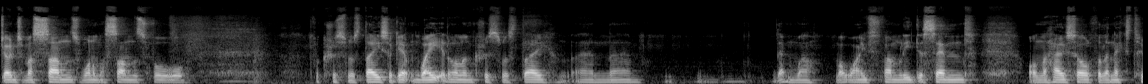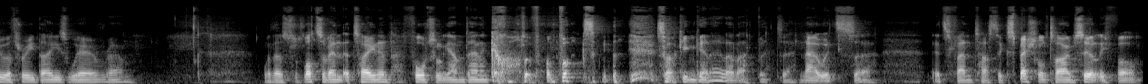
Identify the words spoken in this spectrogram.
going to my son's, one of my sons for for Christmas Day, so getting waited on on Christmas Day, and um, then well, my wife's family descend on the household for the next two or three days, where um, where there's lots of entertaining. Fortunately, I'm down in Cardiff on Boxing, so I can get out of that. But uh, now it's uh, it's fantastic. Special time, certainly for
